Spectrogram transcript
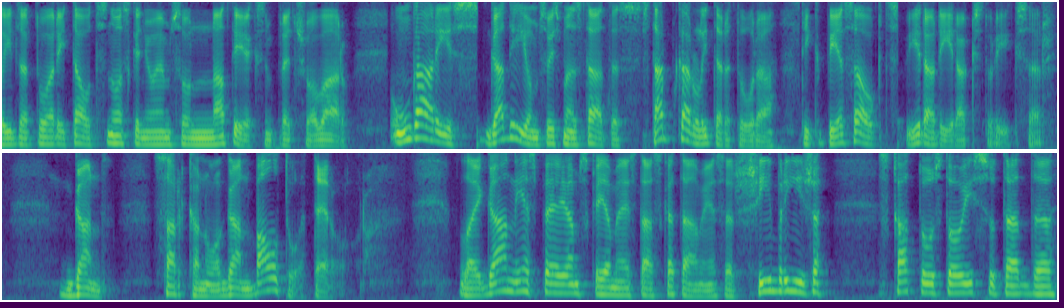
līdz ar to arī tautas noskaņojums un attieksme pret šo varu. Ungārijas gadījums, vismaz tā tas starpkaru literatūrā, tika piesaukts, ir arī raksturīgs ar gan sarkano, gan balto teroru. Lai gan iespējams, ka ja mēs tā skatāmies ar šī brīža skatu uz to visu, tad uh,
